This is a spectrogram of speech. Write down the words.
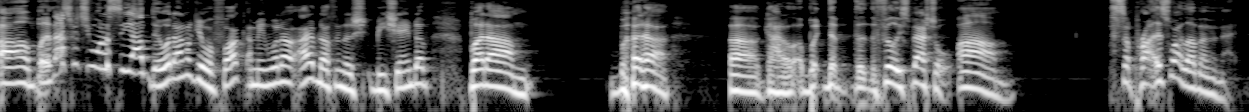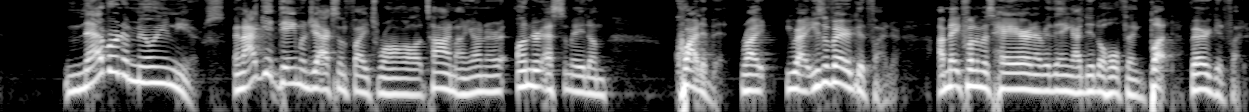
Um, but if that's what you want to see, I'll do it. I don't give a fuck. I mean, what I have nothing to sh- be ashamed of. But um, but uh, uh, God, but the, the the Philly special. Um, surprise. That's why I love MMA. Never in a million years, and I get Damon Jackson fights wrong all the time. I under, underestimate him quite a bit. Right, you're right. He's a very good fighter. I make fun of his hair and everything. I did the whole thing, but very good fighter.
